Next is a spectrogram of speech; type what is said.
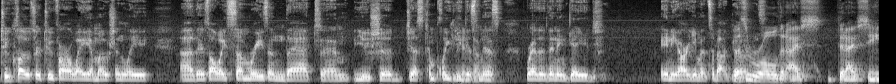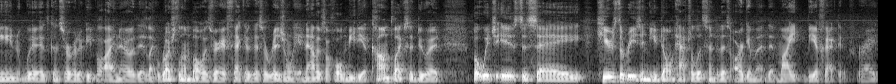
too close or too far away emotionally. Uh, there's always some reason that um, you should just completely shouldn't dismiss rather than engage any arguments about guns. That's a role that I've that I've seen with conservative people I know that like Rush Limbaugh was very effective at this originally, and now there's a whole media complex to do it. But which is to say, here's the reason you don't have to listen to this argument that might be effective, right?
